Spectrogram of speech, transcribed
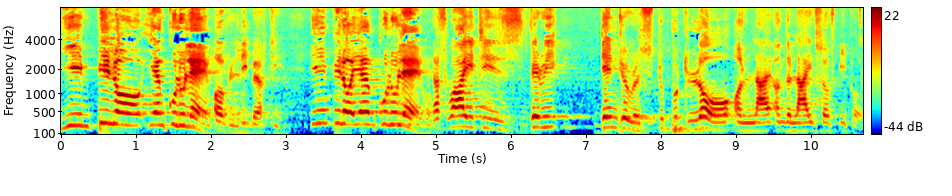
yimpilo yenkululeko of liberty. impilo yenkululeko That's why it is very dangerous to put law on, li- on the lives of people.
